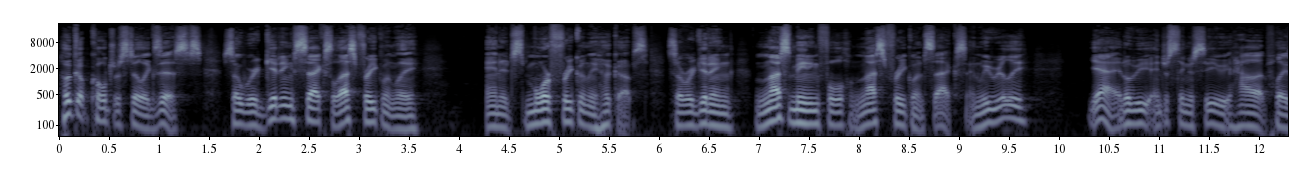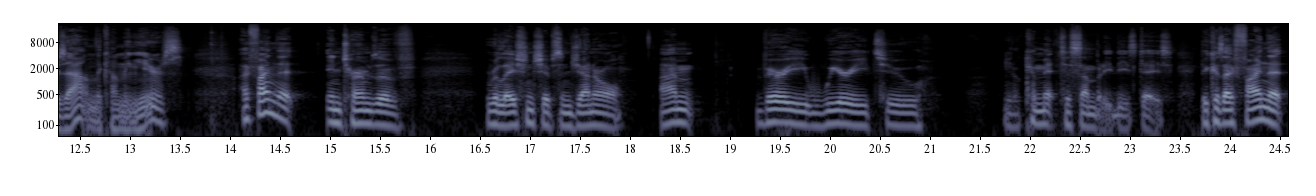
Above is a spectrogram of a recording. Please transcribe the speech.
hookup culture still exists. So we're getting sex less frequently, and it's more frequently hookups. So we're getting less meaningful, less frequent sex, and we really, yeah, it'll be interesting to see how that plays out in the coming years. I find that in terms of relationships in general, I'm very weary to, you know, commit to somebody these days because I find that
